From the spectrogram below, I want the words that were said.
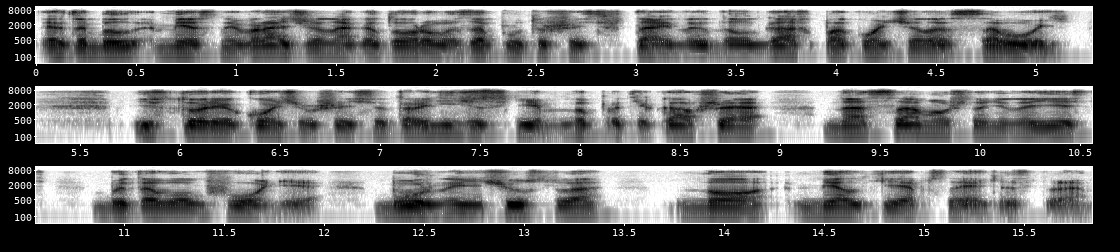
Это был местный врач, жена которого, запутавшись в тайных долгах, покончила с собой. История, кончившаяся трагически, но протекавшая на самом что ни на есть бытовом фоне. Бурные чувства, но мелкие обстоятельства.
